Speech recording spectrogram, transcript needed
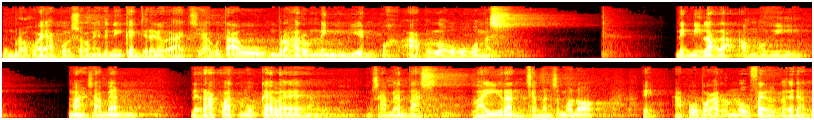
Umroh wayah poso ini ganjarane kok haji. Aku tahu umroh harun ning biyen, wah aku wemes. Ning nila tak omongi. Mah sampean nek ra kuat mukele, sampean tas lahiran zaman semono eh aku apa karo novel bareng.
